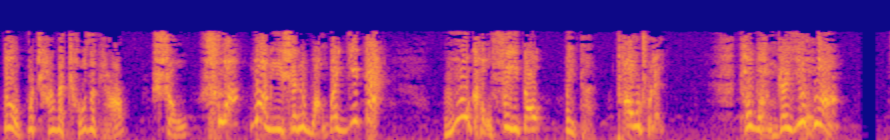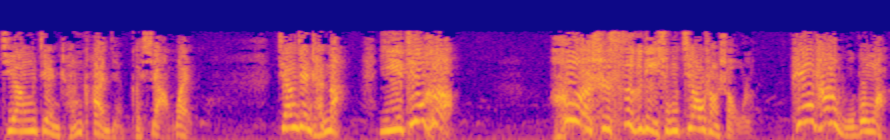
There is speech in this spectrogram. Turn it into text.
都有不长的绸子条，手唰往里一伸，往外一带，五口飞刀被他掏出来了。他往这一晃，江建成看见可吓坏了。江建成呐，已经和贺氏四个弟兄交上手了，凭他的武功啊！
